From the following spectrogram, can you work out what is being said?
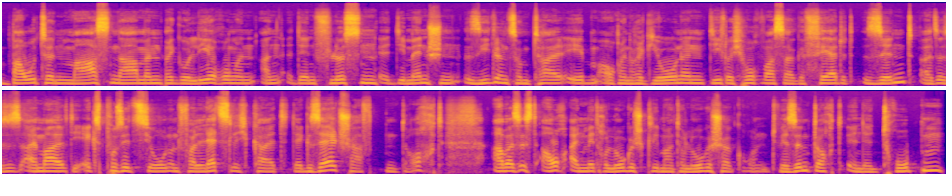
Bauten, Maßnahmen, Regulierungen an den Flüssen. Die Menschen siedeln zum Teil eben auch in Regionen, die durch Hochwasser gefährdet sind. Also es ist einmal die Exposition und Verletzlichkeit der Gesellschaften dort, aber es ist auch ein meteorologisch-klimatologischer Grund. Wir sind dort in den Tropen.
